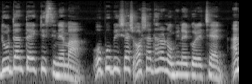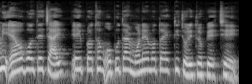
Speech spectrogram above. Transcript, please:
দুর্দান্ত একটি সিনেমা। অপু বিশ্বাস অসাধারণ অভিনয় করেছেন। আমি এও বলতে চাই, এই প্রথম অপু তার মনের মতো একটি চরিত্র পেয়েছে,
